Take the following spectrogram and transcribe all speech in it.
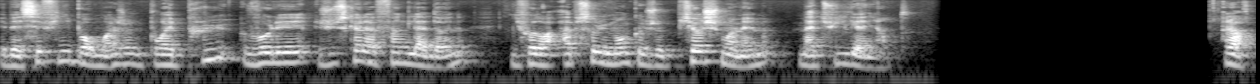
eh c'est fini pour moi, je ne pourrai plus voler jusqu'à la fin de la donne il faudra absolument que je pioche moi-même ma tuile gagnante. Alors,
